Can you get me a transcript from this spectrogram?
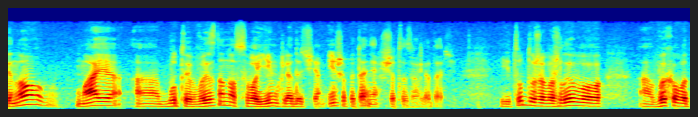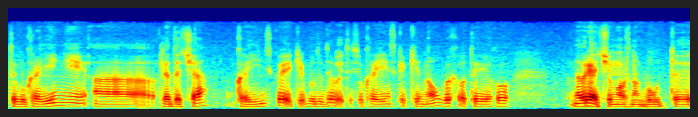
Кіно має бути визнано своїм глядачем. Інше питання, що це за глядач. І тут дуже важливо виховати в Україні глядача українського, який буде дивитись українське кіно, виховати його навряд чи можна бути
